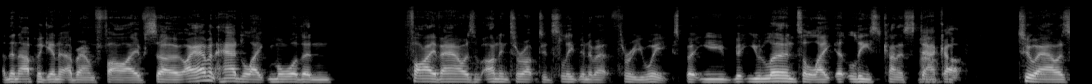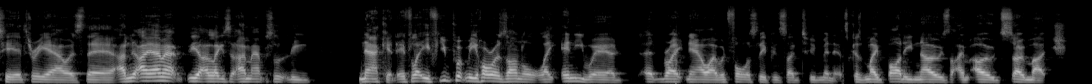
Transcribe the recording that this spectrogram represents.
and then up again at around five. So I haven't had like more than five hours of uninterrupted sleep in about three weeks. But you but you learn to like at least kind of stack up two hours here, three hours there. And I am at yeah, like I said, I'm absolutely knackered. If like if you put me horizontal like anywhere right now, I would fall asleep inside two minutes because my body knows that I'm owed so much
